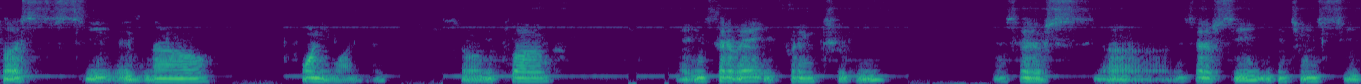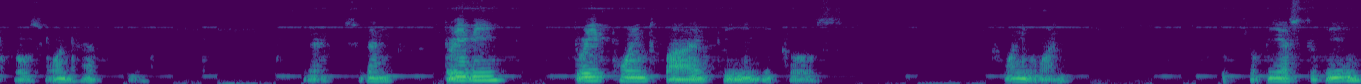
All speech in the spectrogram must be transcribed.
plus C is now 21. Right? So you plug, instead of A, you put in 2B Instead of uh, instead of C, you can change C equals one half B. There. So then 3B, 3.5B equals 21. So B has to be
